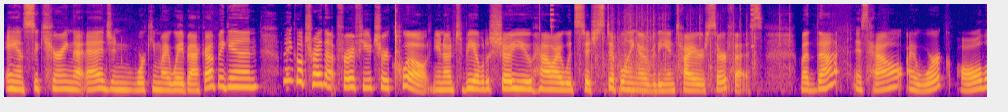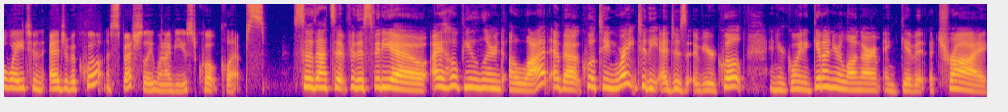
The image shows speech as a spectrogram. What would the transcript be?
and securing that edge and working my way back up again. I think I'll try that for a future quilt, you know, to be able to show you how I would stitch stippling over the entire surface. But that is how I work all the way to an edge of a quilt, especially when I've used quilt clips. So that's it for this video. I hope you learned a lot about quilting right to the edges of your quilt and you're going to get on your long arm and give it a try.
